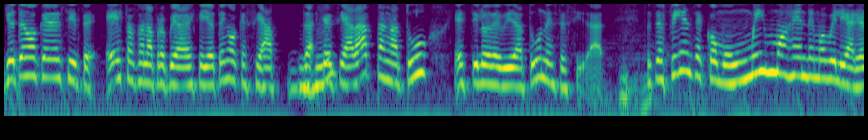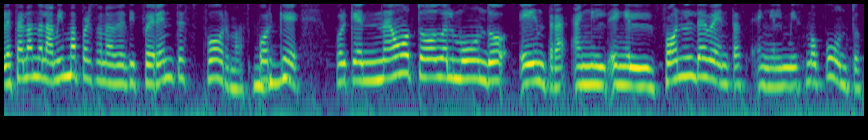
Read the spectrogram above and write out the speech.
yo tengo que decirte, estas son las propiedades que yo tengo que se, que se adaptan a tu estilo de vida, a tu necesidad. Entonces, fíjense como un mismo agente inmobiliario le está hablando a la misma persona de diferentes formas. ¿Por qué? Porque no todo el mundo entra en el, en el funnel de ventas en el mismo punto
